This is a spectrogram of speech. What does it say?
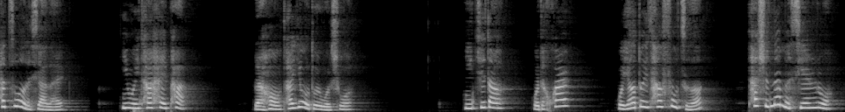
他坐了下来，因为他害怕。然后他又对我说：“你知道我的花儿，我要对它负责。它是那么纤弱，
